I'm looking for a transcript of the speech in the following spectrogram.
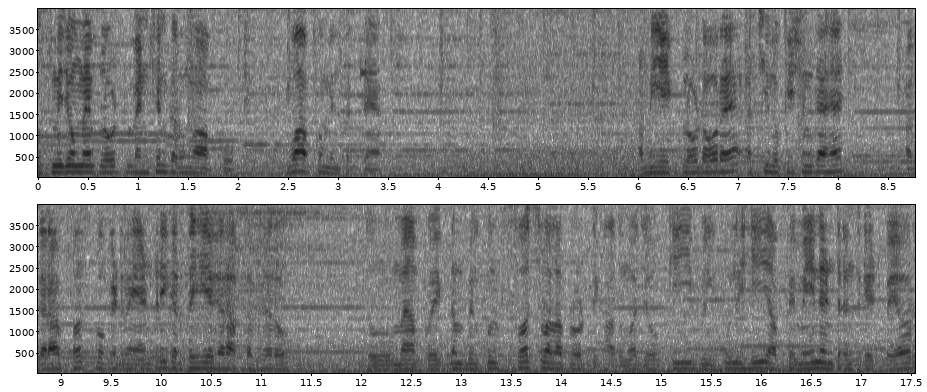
उसमें जो मैं प्लॉट मेंशन करूँगा आपको, वो आपको मिल सकते हैं। अभी एक प्लॉट और है, अच्छी लोकेशन का है। अगर आप फ़र्स्ट पॉकेट में एंट्री करते ही अगर आपका घर हो तो मैं आपको एकदम बिल्कुल फ़र्स्ट वाला प्लॉट दिखा दूँगा, जो कि बिल्कुल ही आपके मेन एंट्रेंस गेट पे और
